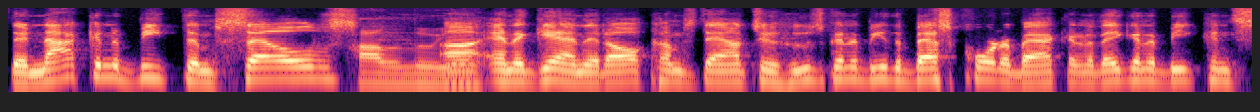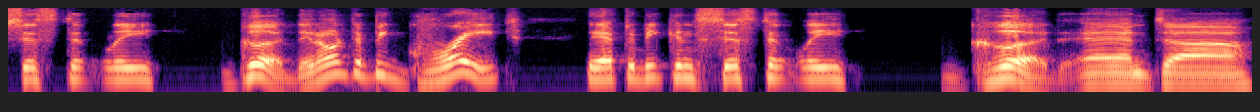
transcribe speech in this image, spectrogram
They're not going to beat themselves. Hallelujah. Uh, and again, it all comes down to who's going to be the best quarterback, and are they going to be consistently good? They don't have to be great; they have to be consistently good. And uh,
